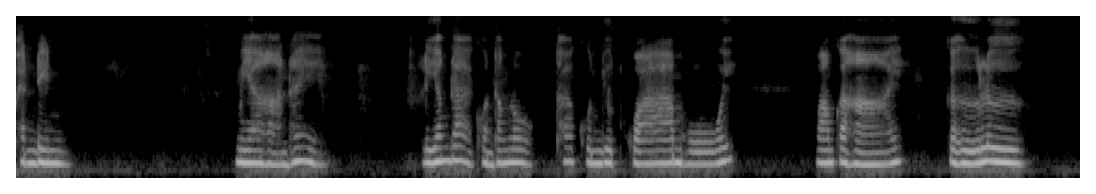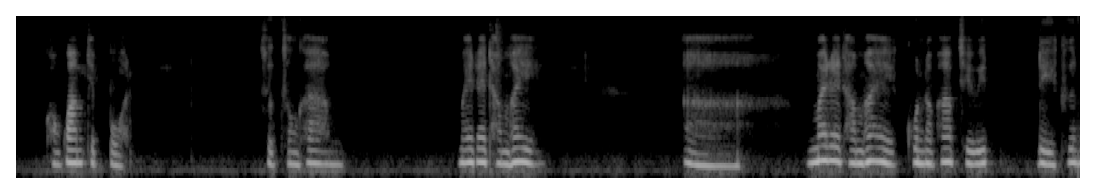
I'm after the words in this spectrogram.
แผ่นดิน มีอาหารให้ เลี้ยงได้คนทั้งโลก ถ้าคุณหยุดความโหย ความกระหาย กระหือรือ ของความเจ็บปวด ศึกสงคราม ไม่ได้ทำให้ ไม่ได้ทำให้คุณภาพชีวิตดีขึ้น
